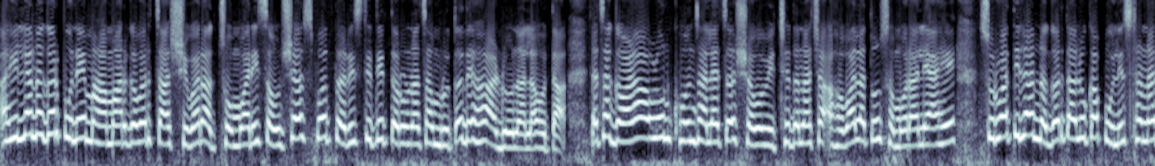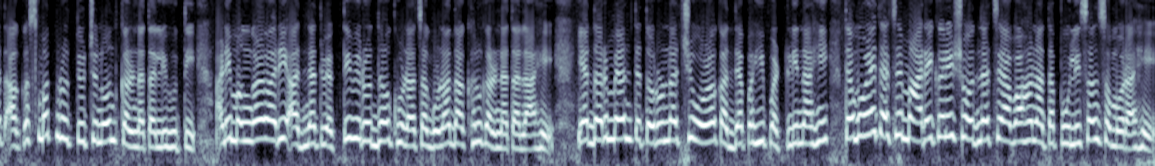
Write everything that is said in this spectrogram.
अहिल्यानगर पुणे महामार्गावर चास शिवारात सोमवारी संशयास्पद परिस्थितीत तरुणाचा मृतदेह आढळून आला होता. त्याचा गळा आवळून खून झाल्याचं शवविच्छेदनाच्या अहवालातून समोर आले आहे. सुरुवातीला नगर तालुका पोलीस ठाण्यात अकस्मात मृत्यूची नोंद करण्यात आली होती आणि मंगळवारी अज्ञात व्यक्तीविरुद्ध खुनाचा गुन्हा दाखल करण्यात आला आहे. या दरम्यान त्या तरुणाची ओळख अद्यापही पटली नाही. त्यामुळे त्याचे मारेकरी शोधण्याचे आवाहन आता पोलिसांसमोर आहे.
